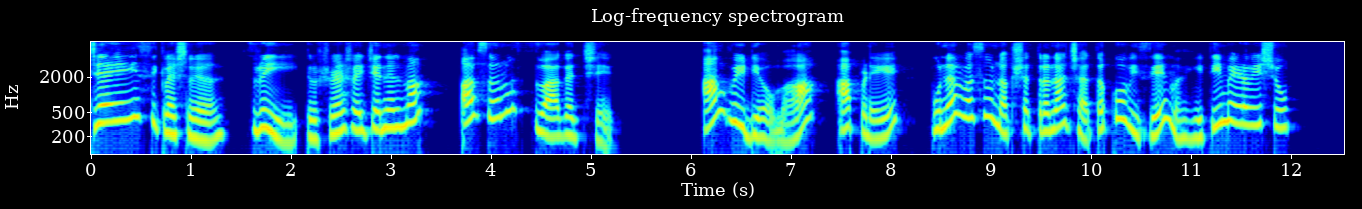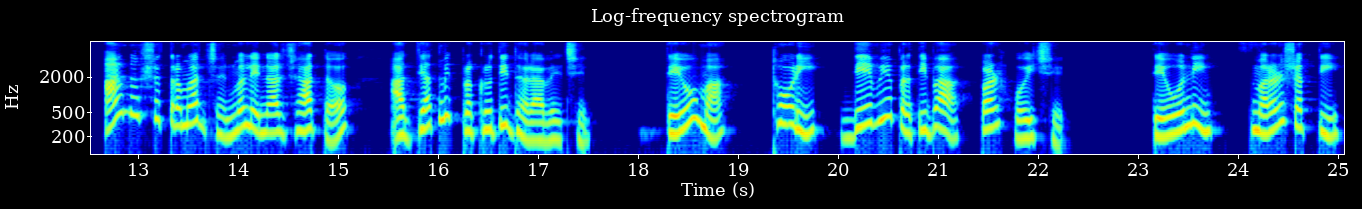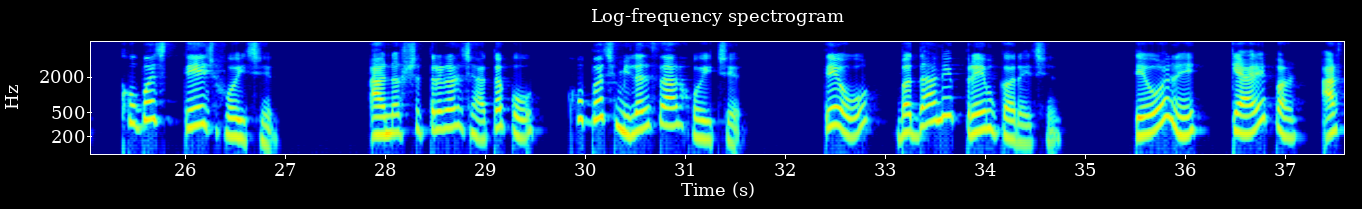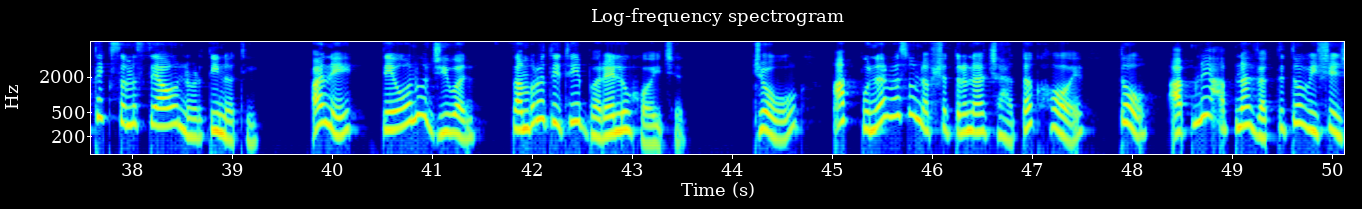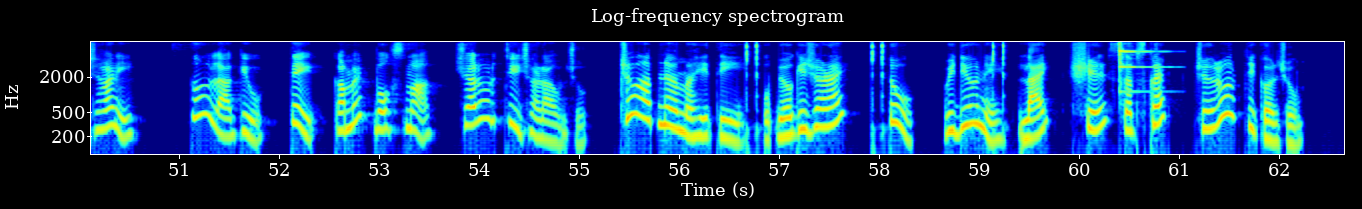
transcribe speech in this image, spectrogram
શ્રી કૃષ્ણ. શ્રી કૃષ્ણશ્રી ચેનલમાં આપ સૌનું સ્વાગત છે. આ વિડીયોમાં આપણે પુનર્વસુ નક્ષત્રના જાતકો વિશે માહિતી મેળવીશું. આ નક્ષત્રમાં જન્મ લેનાર જાતક આધ્યાત્મિક પ્રકૃતિ ધરાવે છે. તેઓમાં થોડી દેવ્ય પ્રતિભા પણ હોય છે. તેઓની સ્મરણ શક્તિ ખૂબ જ તેજ હોય છે. આ નક્ષત્રના જાતકો ખૂબ જ મિલનસાર હોય છે. તેઓ બધાને પ્રેમ કરે છે. તેઓને ક્યારે પણ આર્થિક સમસ્યાઓ નડતી નથી અને તેઓનું જીવન સમૃદ્ધિથી ભરેલું હોય છે. જો આપ પુનર્વસુ નક્ષત્રના જાતક હોય, તો આપને આપના વ્યક્તિત્વ વિશે જાણી શું લાગ્યું તે કમેન્ટ બોક્સમાં જરૂરથી જણાવજો. જો આપને માહિતી ઉપયોગી જણાય, તો વિડીયોને લાઈક શેર સબસ્ક્રાઈબ જરૂરથી કરજો.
